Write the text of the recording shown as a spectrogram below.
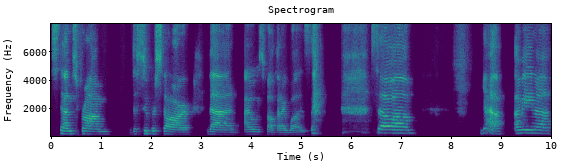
stems from the superstar that I always felt that I was. so um yeah, I mean uh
